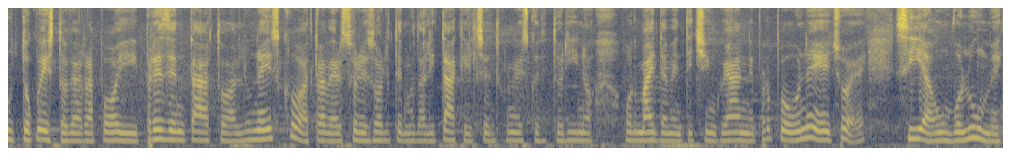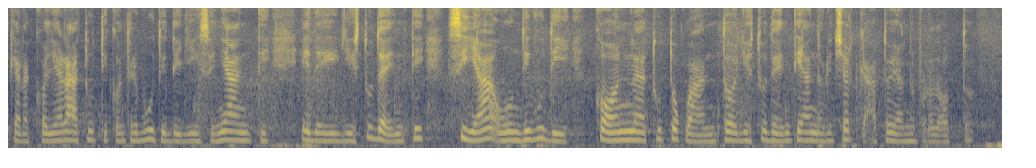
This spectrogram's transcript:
Tutto questo verrà poi presentato all'UNESCO attraverso le solite modalità che il Centro UNESCO di Torino ormai da 25 anni propone, e cioè sia un volume che raccoglierà tutti i contributi degli insegnanti e degli studenti, sia un DVD con tutto quanto gli studenti hanno ricercato e hanno prodotto.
